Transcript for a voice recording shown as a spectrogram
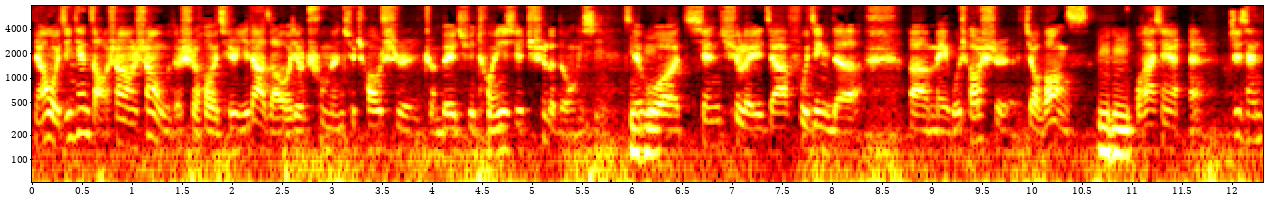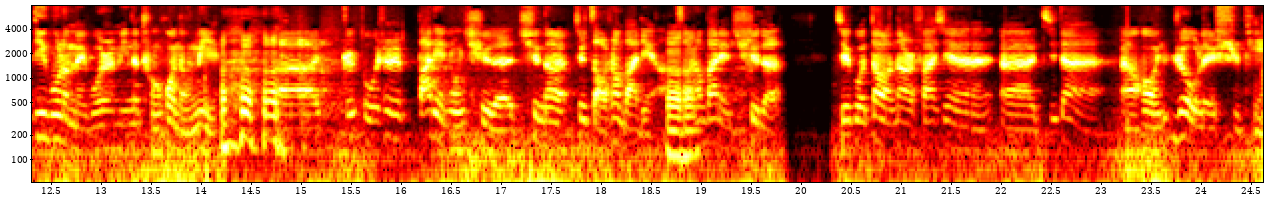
然后我今天早上上午的时候，其实一大早我就出门去超市，准备去囤一些吃的东西。结果先去了一家附近的，呃，美国超市，叫 Vons。嗯哼。我发现之前低估了美国人民的囤货能力。呃，我是八点钟去的，去那就早上八点啊，早上八点去的。结果到了那儿，发现呃鸡蛋，然后肉类食品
